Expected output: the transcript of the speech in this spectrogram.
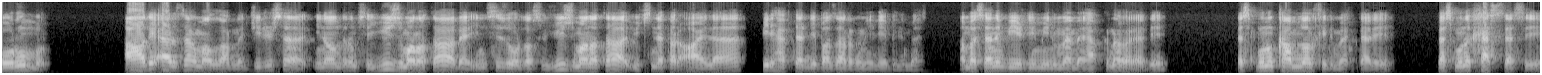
qorunmur. Adi ərzaq mallarına girirsən, inandırım sizə 100 manata və indi siz ordasınız. 100 manata 3 nəfər ailə bir həftəlik bazarlığını eləyə bilməz. Amma sənin verdiyin minimum əmək haqqı nə qədərdir? Bəs bunun kommunal xidmətləri, bəs bunun xəstəsi,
